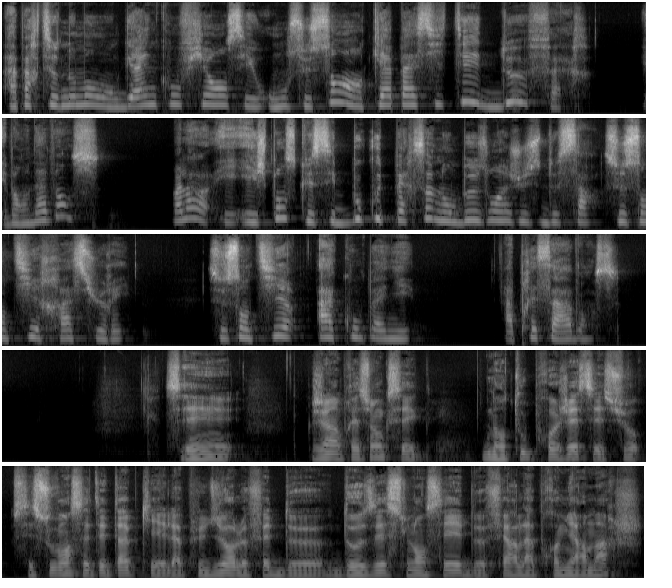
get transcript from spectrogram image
à partir du moment où on gagne confiance et où on se sent en capacité de faire, eh ben on avance. Voilà, et, je pense que beaucoup de personnes ont besoin juste de ça, se sentir rassurées, se sentir accompagnées. Après, ça avance. C'est, j'ai l'impression que c'est dans tout projet, c'est c'est souvent cette étape qui est la plus dure, le fait de d'oser se lancer et de faire la première marche,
